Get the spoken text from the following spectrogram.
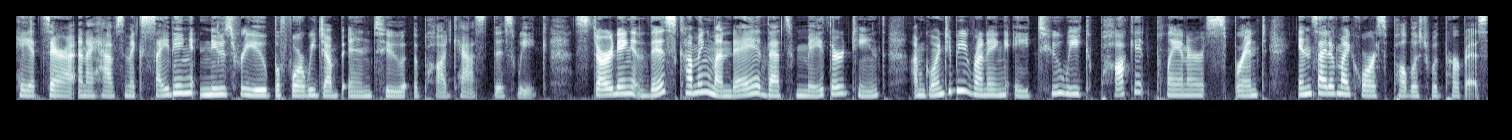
Hey, it's Sarah, and I have some exciting news for you before we jump into the podcast this week. Starting this coming Monday, that's May 13th, I'm going to be running a two week pocket planner sprint inside of my course, Published with Purpose.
